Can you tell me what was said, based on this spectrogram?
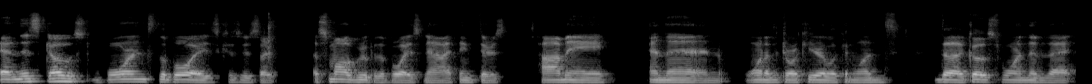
and this ghost warns the boys because there's like a small group of the boys now. I think there's Jaime and then one of the dorkier looking ones. The ghost warned them that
